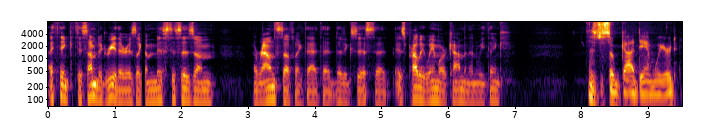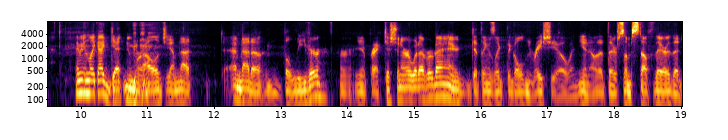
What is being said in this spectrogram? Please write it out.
i think to some degree there is like a mysticism around stuff like that that, that exists that is probably way more common than we think It's just so goddamn weird. I mean, like I get numerology. I'm not I'm not a believer or you know practitioner or whatever, but I get things like the golden ratio and you know that there's some stuff there that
